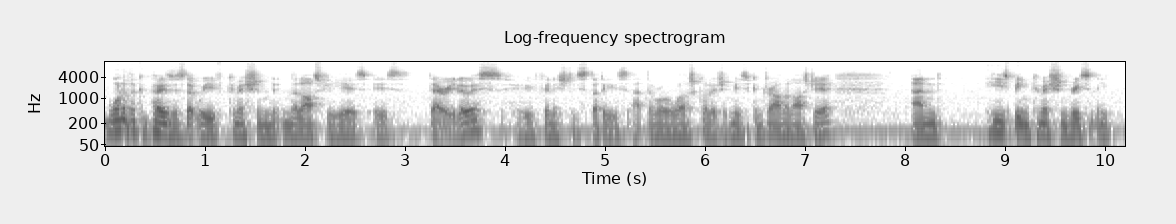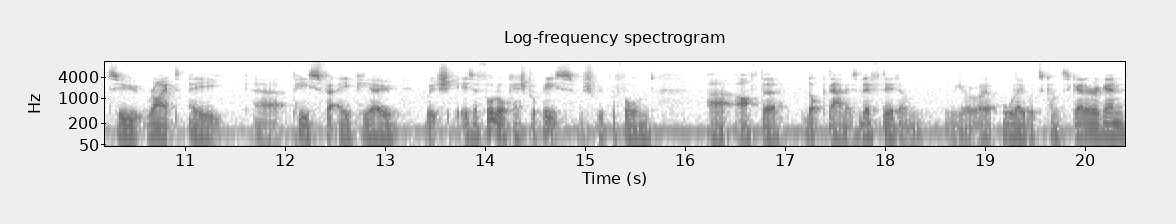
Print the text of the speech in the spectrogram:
One of the composers that we've commissioned in the last few years is Derry Lewis, who finished his studies at the Royal Welsh College of Music and Drama last year, and he's been commissioned recently to write a uh, piece for APO, which is a full orchestral piece, which we performed uh, after lockdown is lifted and we are all able to come together again.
